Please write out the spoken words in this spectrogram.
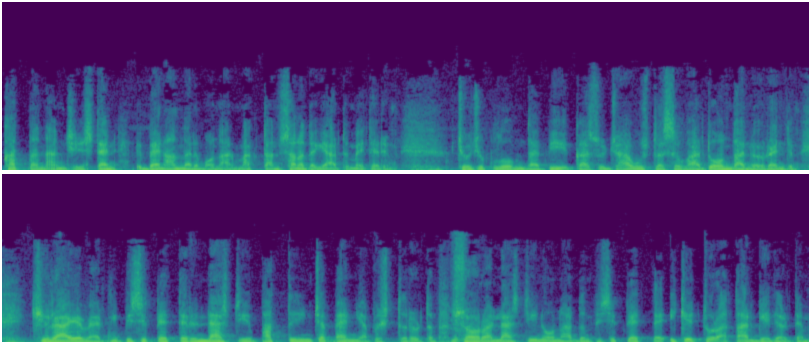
katlanan cinsten ben anlarım onarmaktan. Sana da yardım ederim. Çocukluğumda bir gaz ocağı ustası vardı ondan öğrendim. Kiraya verdiği bisikletlerin lastiği patlayınca ben yapıştırırdım. Sonra lastiğini onardım bisikletle. iki tur atar gelirdim.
